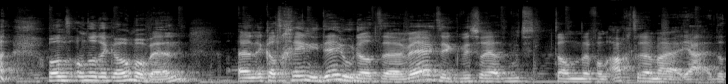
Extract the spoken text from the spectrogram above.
Want omdat ik homo ben en ik had geen idee hoe dat eh, werkt. Ik wist wel, ja, het moet dan eh, van achteren. Maar ja, dat,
